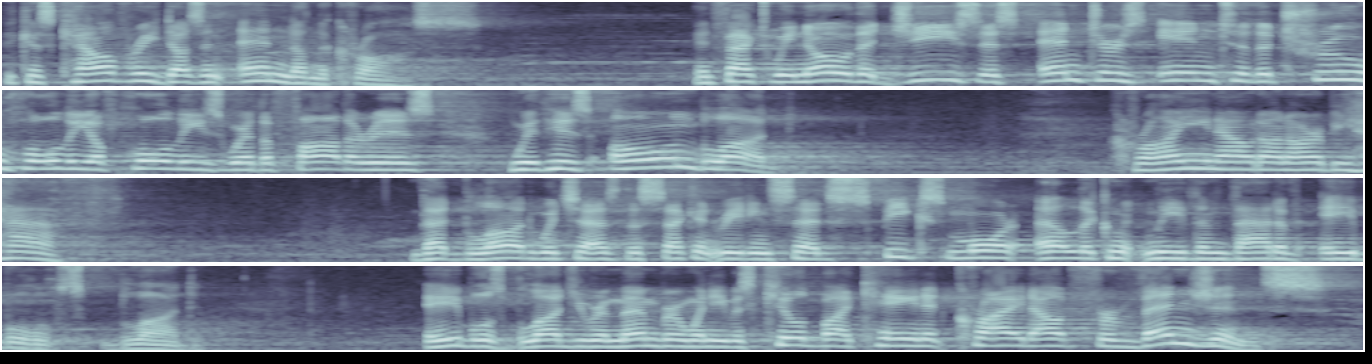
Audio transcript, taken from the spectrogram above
because Calvary doesn't end on the cross. In fact, we know that Jesus enters into the true Holy of Holies where the Father is with his own blood, crying out on our behalf. That blood, which, as the second reading said, speaks more eloquently than that of Abel's blood. Abel's blood, you remember when he was killed by Cain, it cried out for vengeance.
